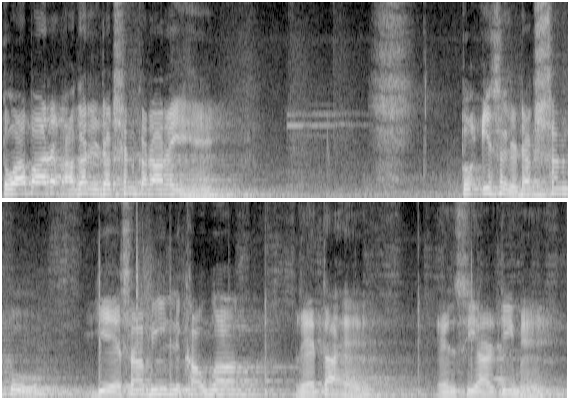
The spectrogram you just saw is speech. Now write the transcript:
तो आप अगर रिडक्शन करा रहे हैं तो इस रिडक्शन को ये ऐसा भी लिखा हुआ रहता है एनसीईआरटी में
